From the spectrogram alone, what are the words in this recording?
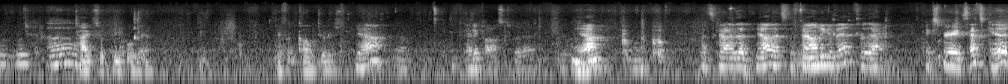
Mhm. Oh. types of people there. Different cultures. Yeah. Pentecost for that. Yeah. That's kind of the, yeah, that's the founding event for that experience. That's good.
